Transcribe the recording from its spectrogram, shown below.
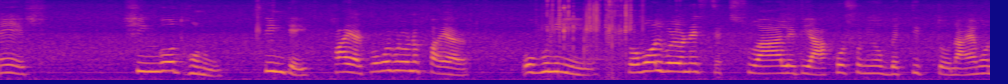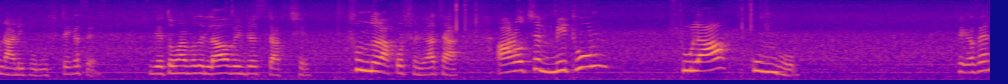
মেষ, সিংহ, ধনু, তিনটেই ফায়ার প্রবল পরিমাণে ফায়ার অগ্নি, প্রবল পরিমাণে সেক্সুয়ালিটি আকর্ষণীয় ব্যক্তিত্ব না, এমন নারী পুরুষ, ঠিক আছে? যে তোমার মধ্যে লাভ ইন্টারেস্ট রাখছে। সুন্দর আকর্ষণীয় আচ্ছা। আর হচ্ছে মিথুন তুলা, কুম্ভ। ঠিক আছে?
